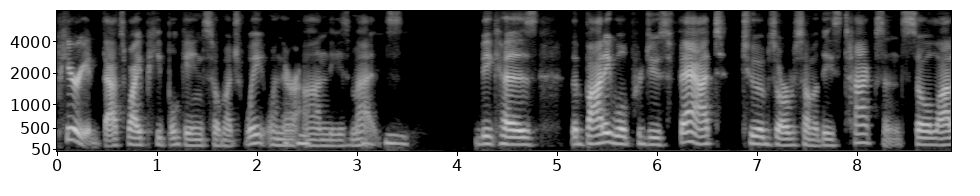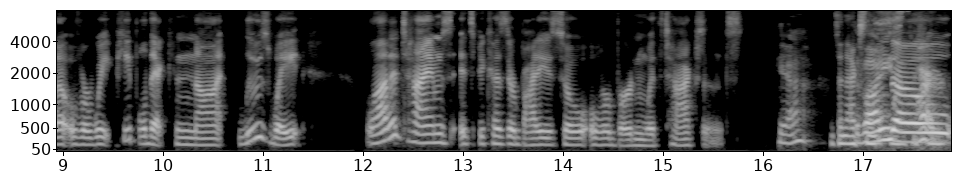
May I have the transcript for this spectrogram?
period. That's why people gain so much weight when they're mm-hmm. on these meds mm-hmm. because the body will produce fat to absorb some of these toxins. So a lot of overweight people that cannot lose weight, a lot of times it's because their body is so overburdened with toxins. Yeah. It's an excellent so,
